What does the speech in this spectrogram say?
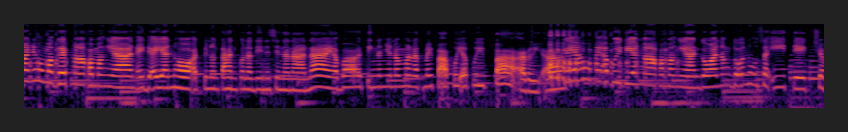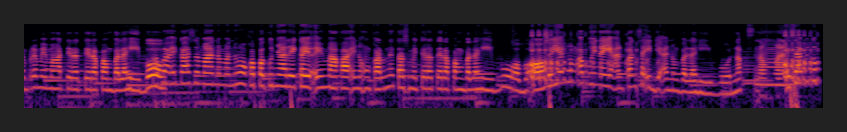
nga ni humagat mga kamangyan, ay di ayan ho, at pinuntahan ko na din si nanay. Aba, tingnan nyo naman at may paapoy-apoy pa. Aroy ah. Kaya ho, may apoy diyan mga kamangyan. Gawa ng doon ho sa itik. Siyempre may mga tira-tira pang balahibo. Aba, ay kasama naman ho, kapag kunyari kayo ay makain ng karne, tas may tira-tira pang balahibo. Aba, oh. So yan hong apoy na yan, pan sa idyaan ng balahibo. Naks naman. Ay sabi ko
